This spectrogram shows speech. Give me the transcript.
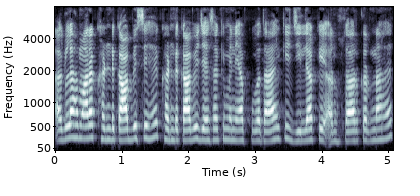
अगला हमारा खंडकाव्य से है। खंडकाव्य जैसा कि मैंने आपको बताया है कि जिला के अनुसार करना है।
